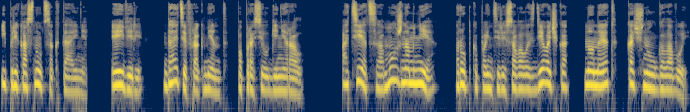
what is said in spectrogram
и прикоснуться к тайне. «Эйвери, дайте фрагмент», — попросил генерал. «Отец, а можно мне?» — робко поинтересовалась девочка, но Нед качнул головой.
